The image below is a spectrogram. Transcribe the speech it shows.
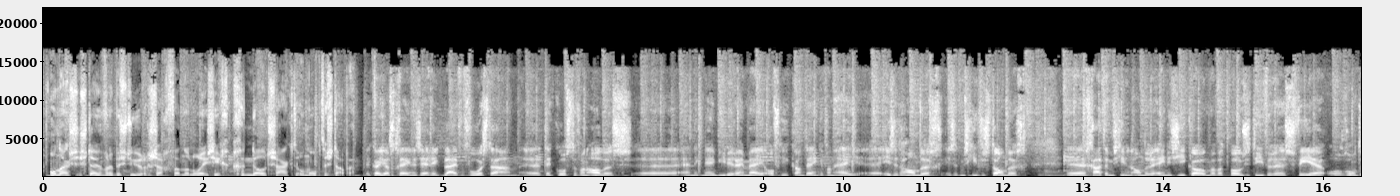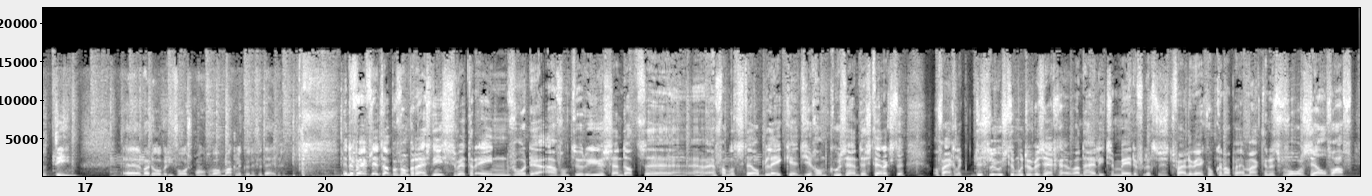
Ondanks steun van de bestuur zag Van der Looy zich genoodzaakt om op te stappen. Dan kan je als trainer zeggen, ik blijf ervoor staan uh, ten koste van alles. Uh, en ik neem iedereen mee. Of je kan denken van, hey, uh, is het handig? Is het misschien verstandig? gaat er misschien een andere energie komen? Wat positievere sfeer rond het team? Waardoor we die voorsprong gewoon makkelijk kunnen verdedigen. In de vijfde etappe van Parijs-Nice werd er één voor de avonturiers... en, dat, uh, en van dat stel bleek Jérôme Cousin de sterkste. Of eigenlijk de sluwste, moeten we zeggen. Want hij liet zijn medevluchters het vuile werk opknappen... en maakte het vervolgens zelf af.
